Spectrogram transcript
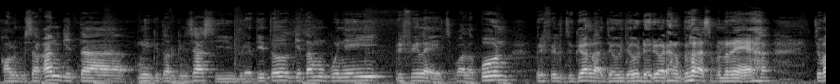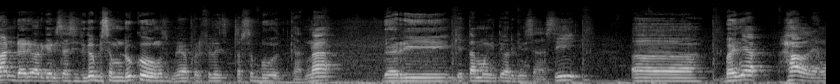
kalau misalkan kita mengikuti organisasi, berarti itu kita mempunyai privilege. Walaupun privilege juga nggak jauh-jauh dari orang tua sebenarnya ya. Cuman dari organisasi juga bisa mendukung sebenarnya privilege tersebut karena dari kita mengikuti organisasi uh, banyak hal yang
